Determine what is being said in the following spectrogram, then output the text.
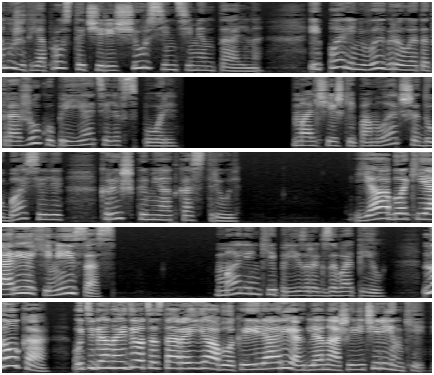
А может, я просто чересчур сентиментальна, и парень выиграл этот рожок у приятеля в споре. Мальчишки помладше дубасили крышками от кастрюль. «Яблоки и орехи, миссас!» Маленький призрак завопил. «Ну-ка, у тебя найдется старое яблоко или орех для нашей вечеринки!»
